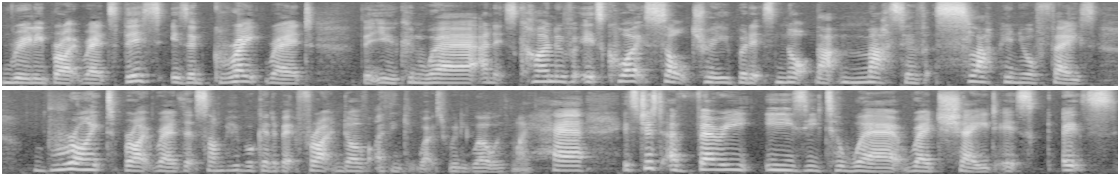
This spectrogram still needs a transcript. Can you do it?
really bright reds. This is a great red that you can wear and it's kind of, it's quite sultry, but it's not that massive slap in your face bright, bright red that some people get a bit frightened of. I think it works really well with my hair. It's just a very easy to wear red shade. It's, it's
